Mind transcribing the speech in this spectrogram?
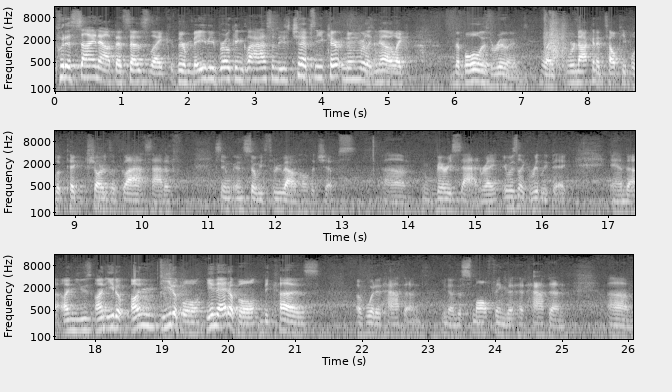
put a sign out that says like there may be broken glass in these chips? And, you care? and then we're like, no, like the bowl is ruined. Like we're not going to tell people to pick shards of glass out of. And so we threw out all the chips. Um, very sad, right? It was like really big and uh, uneatable, uneatable, inedible because of what had happened. You know, the small thing that had happened. Um,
